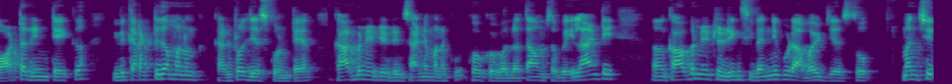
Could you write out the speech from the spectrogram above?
వాటర్ ఇంటేక్ ఇవి కరెక్ట్గా మనం కంట్రోల్ చేసుకుంటే కార్బోనేటెడ్ డ్రింక్స్ అంటే మనకు కోకోకోలా థామ్స్అప్ ఇలాంటి కార్బోనేటెడ్ డ్రింక్స్ ఇవన్నీ కూడా అవాయిడ్ చేస్తూ మంచి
